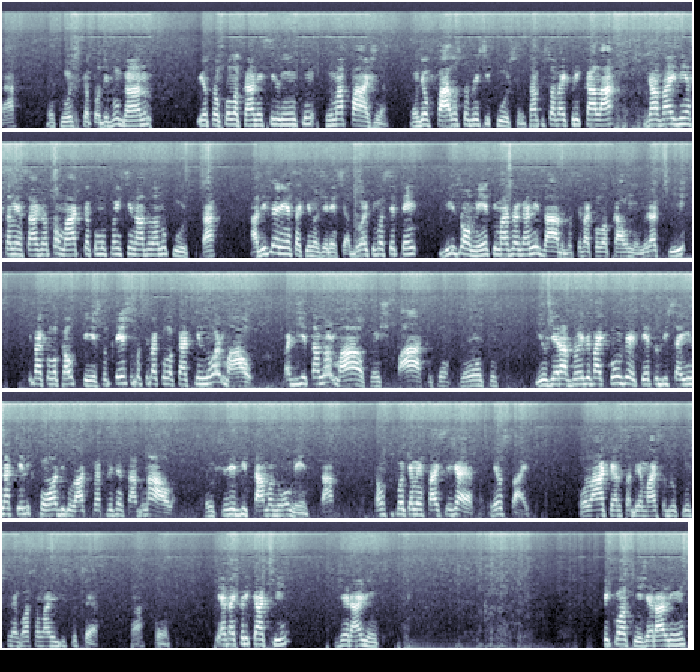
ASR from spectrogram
tá? Um curso que eu estou divulgando e eu estou colocando esse link numa página onde eu falo sobre esse curso. Então a pessoa vai clicar lá, já vai vir essa mensagem automática como foi ensinado lá no curso, tá? A diferença aqui no gerenciador é que você tem visualmente mais organizado. Você vai colocar o número aqui e vai colocar o texto. O texto você vai colocar aqui normal. Vai digitar normal, com espaço, com ponto. E o gerador ele vai converter tudo isso aí naquele código lá que foi apresentado na aula. Você não precisa editar manualmente, tá? Então, supor que a mensagem seja essa. Meu site. Olá, quero saber mais sobre o curso Negócio Online de Sucesso. Tá? Ponto. E aí vai clicar aqui, gerar link. Clicou aqui, gerar link,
